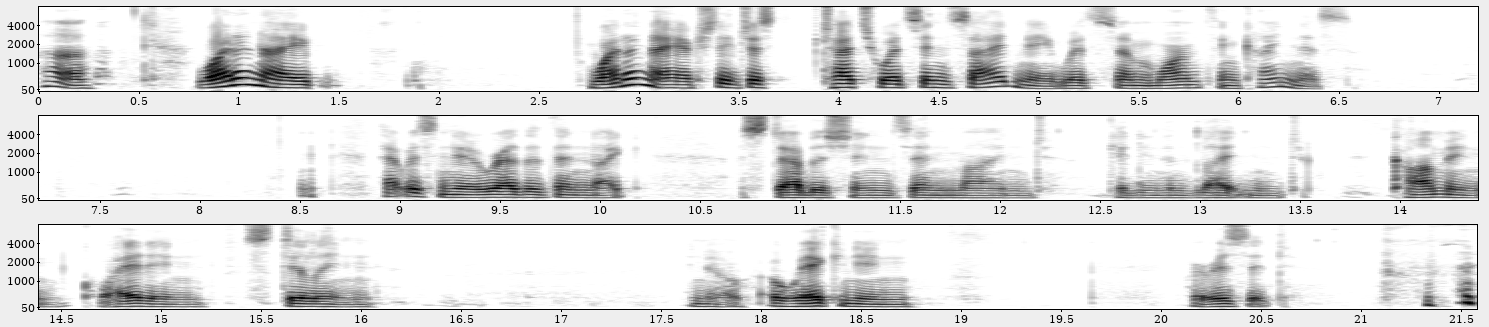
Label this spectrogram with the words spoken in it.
huh, why don't I why don't I actually just touch what's inside me with some warmth and kindness? That was new rather than like establishing Zen mind, getting enlightened, calming, quieting, stilling, you know, awakening. Where is it?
